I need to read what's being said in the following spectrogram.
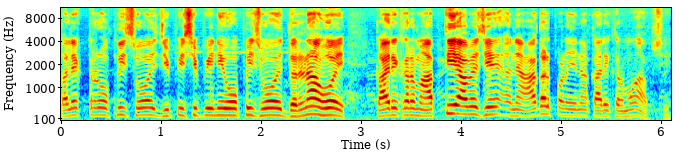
કલેક્ટર ઓફિસ હોય જીપીસીપીની ઓફિસ હોય, ધરણા હોય, કાર્યક્રમ આપતી આવે છે અને આગળ પણ એના કાર્યક્રમો આપશે.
